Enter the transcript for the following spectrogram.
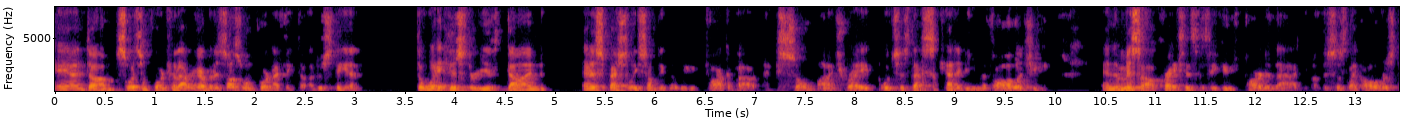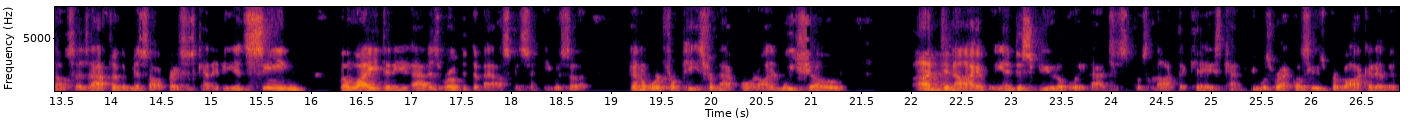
And um, so it's important for that regard, but it's also important, I think, to understand the way history is done, and especially something that we talk about like, so much, right? Which is that Kennedy mythology. And the missile crisis is a huge part of that. You know, this is like Oliver Stone says after the missile crisis, Kennedy had seen the light and he had his road to Damascus and he was uh, going to work for peace from that point on. And we showed undeniably, indisputably, that just was not the case. Kennedy was reckless. He was provocative. And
